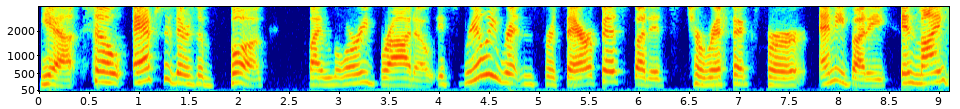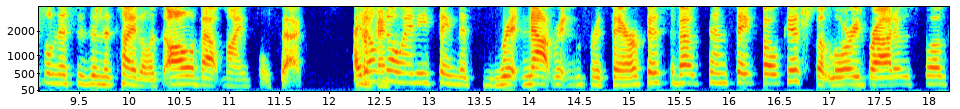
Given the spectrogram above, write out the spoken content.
Yeah. So actually, there's a book by Lori Brotto. It's really written for therapists, but it's terrific for anybody. And mindfulness is in the title. It's all about mindful sex. I don't know anything that's written, not written for therapists about sensate focus, but Lori Brotto's book,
